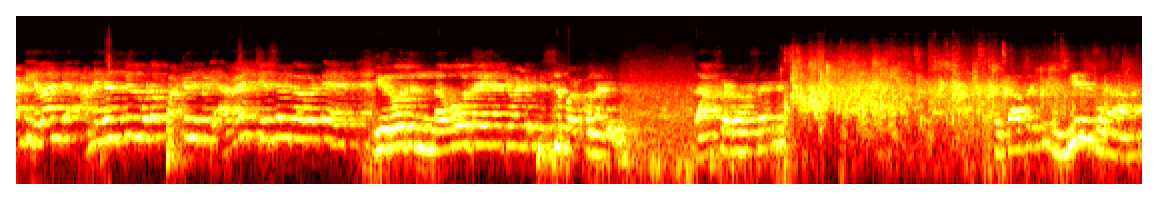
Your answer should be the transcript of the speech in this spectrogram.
అంటే ఇలాంటి అన్హెల్తీని కూడా పక్కన ఇక్కడ అవాయిడ్ చేశారు కాబట్టి ఈ రోజు నవోదైనటువంటి ప్రశ్న పట్టుకున్నాడు. క్లాస్ పడదాం ఒకసారి. కాబట్టి మీరు కూడా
